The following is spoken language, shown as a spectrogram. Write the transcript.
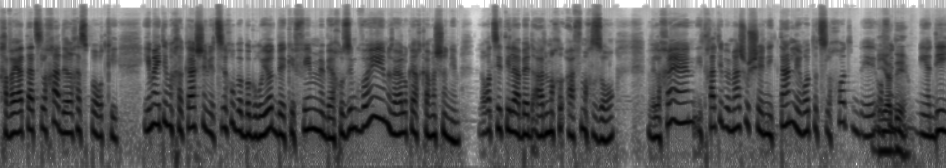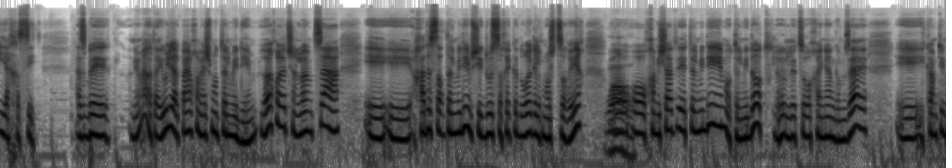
חוויית ההצלחה דרך הספורט, כי אם הייתי מחכה שהם יצליחו בבגרויות בהיקפים, באחוזים גבוהים, זה היה לוקח כמה שנים. לא רציתי לאבד אף מחזור, ולכן התחלתי במשהו שניתן לראות הצלחות באופן מיידי. מיידי יחסית. אז ב... אני אומרת, היו לי 2,500 תלמידים, לא יכול להיות שאני לא אמצא אה, אה, 11 תלמידים שידעו לשחק כדורגל כמו שצריך, וואו. או, או חמישה תלמידים, או תלמידות, לצורך העניין, גם זה, אה, הקמתי אה,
